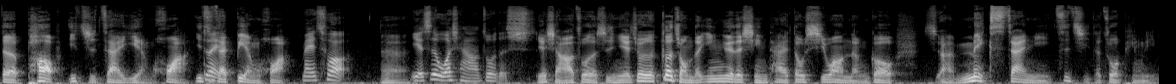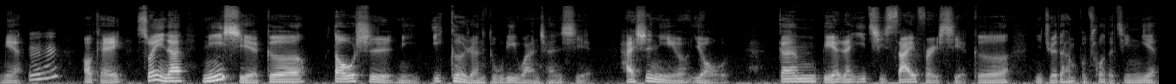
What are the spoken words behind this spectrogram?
的 Pop 一直在演化，一直在变化，没错。嗯，也是我想要做的事。也想要做的事情，也就是各种的音乐的形态都希望能够呃 mix 在你自己的作品里面。嗯哼，OK，所以呢，你写歌都是你一个人独立完成写，还是你有跟别人一起 cipher 写歌，你觉得很不错的经验？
